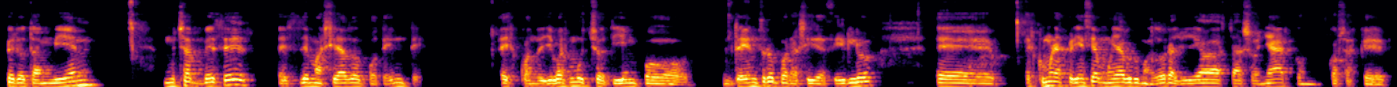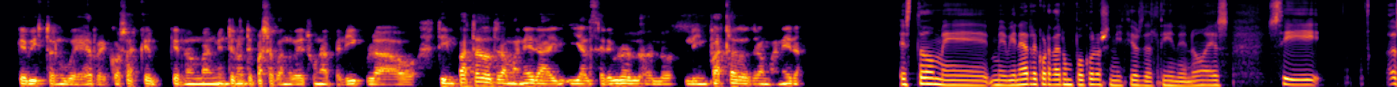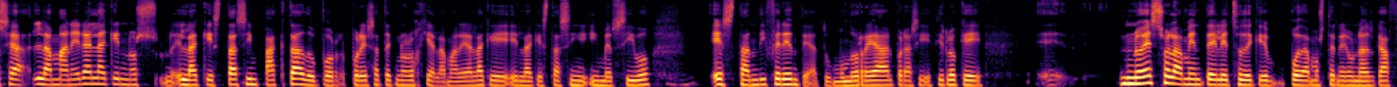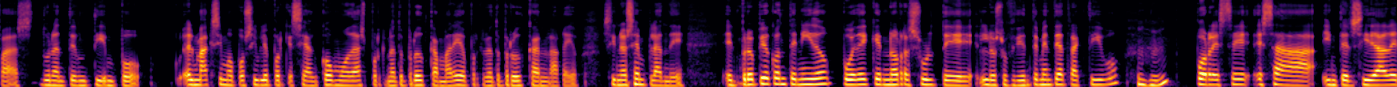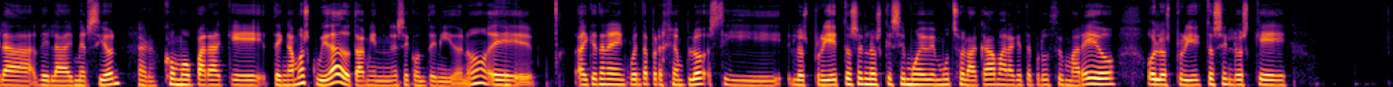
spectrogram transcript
pero también muchas veces es demasiado potente. Es cuando llevas mucho tiempo dentro, por así decirlo, eh, es como una experiencia muy abrumadora. Yo llegué hasta a soñar con cosas que, he visto en VR, cosas que, normalmente no te pasa cuando ves una película o te impacta de otra manera y, al cerebro lo, le impacta de otra manera. Esto me, me, viene a recordar un poco los inicios del cine, ¿no? Es si. O sea, la manera en la que, nos, en la que estás impactado por, por esa tecnología, la manera en la que, en la que estás inmersivo, uh -huh. es tan diferente a tu mundo real, por así decirlo, que eh, no es solamente el hecho de que podamos tener unas gafas durante un tiempo el máximo posible porque sean cómodas, porque no te produzcan mareo, porque no te produzcan lagueo, sino es en plan de el propio contenido puede que no resulte lo suficientemente atractivo uh -huh. por ese, esa intensidad de la, de la inmersión claro. como para que tengamos cuidado también en ese contenido. ¿no? Eh, hay que tener en cuenta, por ejemplo, si los proyectos en los que se mueve mucho la cámara que te produce un mareo o los proyectos en los que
